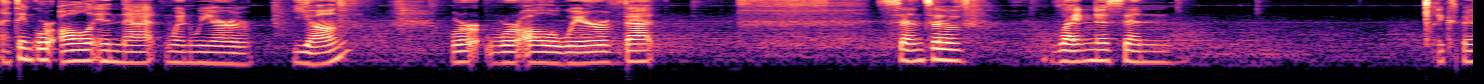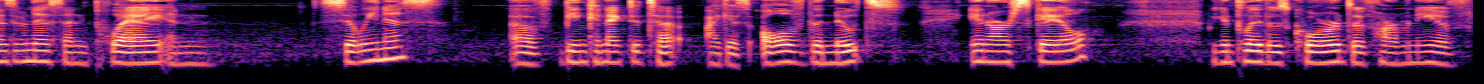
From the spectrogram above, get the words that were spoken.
I think we're all in that when we are young. We're we're all aware of that sense of lightness and expansiveness and play and silliness of being connected to, I guess, all of the notes in our scale. We can play those chords of harmony of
